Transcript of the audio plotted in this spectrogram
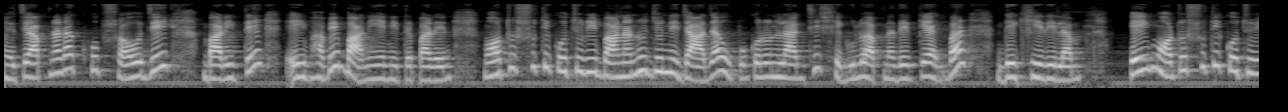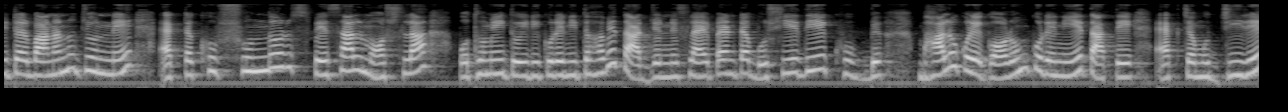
হয়েছে। আপনারা খুব সহজেই বাড়িতে এইভাবে বানিয়ে নিতে পারেন। মটরশুঁটি কচুরি বানানোর জন্য যা যা উপকরণ লাগছে, সেগুলো আপনাদেরকে একবার দেখিয়ে দিলাম। এই মটরশুঁটি কচুরিটার বানানোর জন্যে একটা খুব সুন্দর স্পেশাল মশলা প্রথমেই তৈরি করে নিতে হবে। তার জন্য ফ্রাই প্যানটা বসিয়ে দিয়ে খুব ভালো করে গরম করে নিয়ে তাতে এক চামচ জিরে,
